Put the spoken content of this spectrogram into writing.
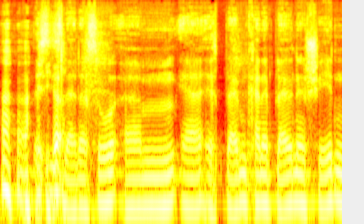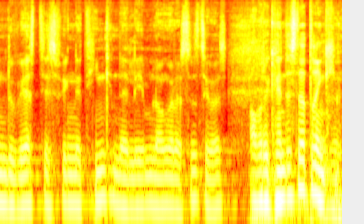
das ja. ist leider so. Ähm, ja, es bleiben keine bleibenden Schäden. Du wirst deswegen nicht hinken dein Leben lang oder sonst was. Aber du könntest da trinken.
